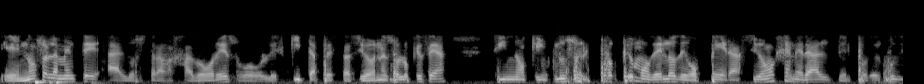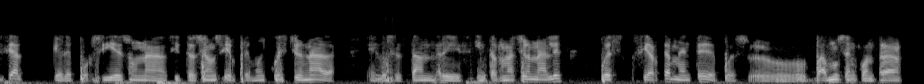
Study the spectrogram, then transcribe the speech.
eh, no solamente a los trabajadores o les quita prestaciones o lo que sea, sino que incluso el propio modelo de operación general del Poder Judicial, que de por sí es una situación siempre muy cuestionada en los estándares internacionales, pues ciertamente pues eh, vamos a encontrar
